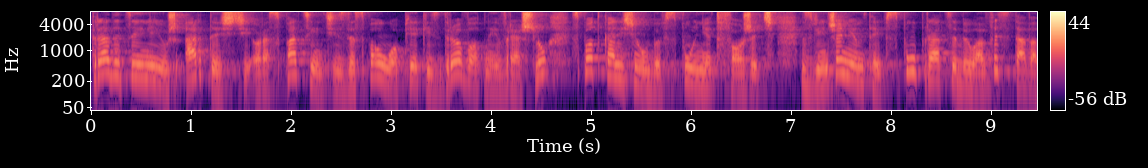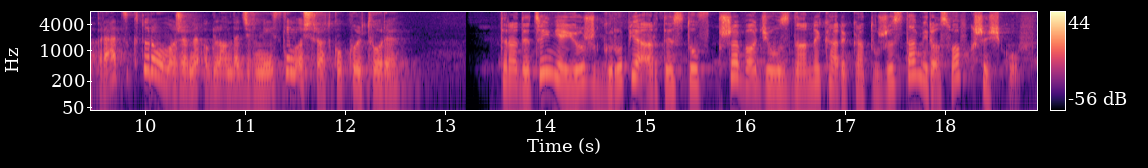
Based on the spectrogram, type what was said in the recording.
Tradycyjnie już artyści oraz pacjenci z zespołu opieki zdrowotnej w Reszlu spotkali się, by wspólnie tworzyć. Zwieńczeniem tej współpracy była wystawa prac, którą możemy oglądać w Miejskim Ośrodku Kultury. Tradycyjnie już grupie artystów przewodził znany karykaturzysta Mirosław Krzyśków.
